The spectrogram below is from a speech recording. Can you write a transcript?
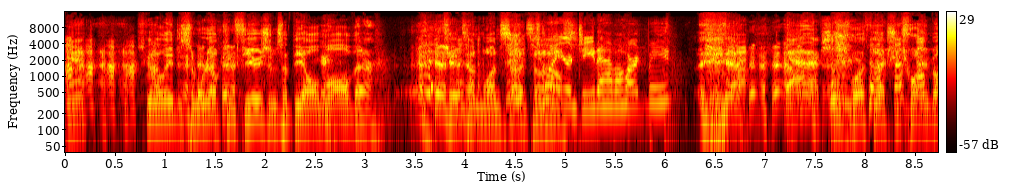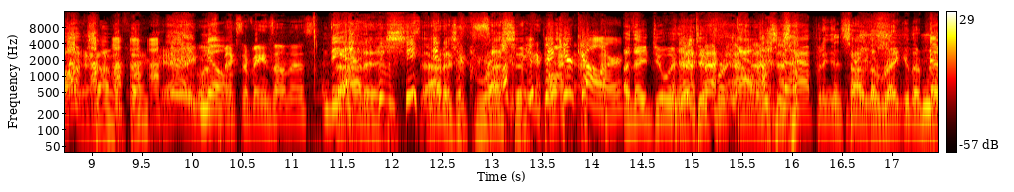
Yeah. It's going to lead to some real confusions at the old mall there. Kids on one side, Do you someone want else. your D to have a heartbeat? yeah, that actually is worth the extra twenty bucks. I would think. Yeah, you want No. some extra veins on this? The- That is that is aggressive. Pick Oh, your color. Are they doing a different now? Is this happening inside of the regular No, no, no.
